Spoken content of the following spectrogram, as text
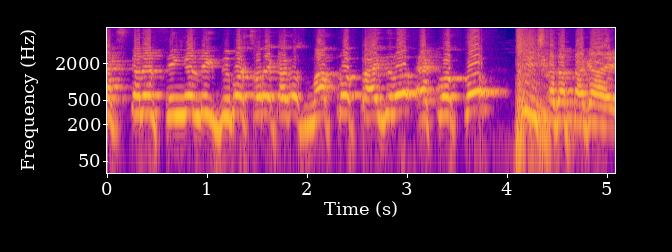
X connect single disc দুই বছরের কাগজ মাত্র প্রাইস হলো এক লক্ষ বিশ হাজার টাকায়।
